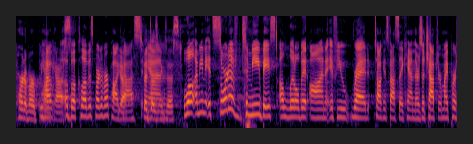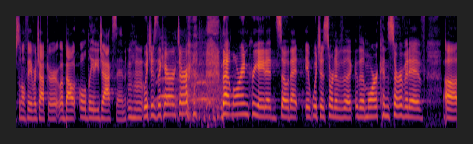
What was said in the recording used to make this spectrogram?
part of our We podcast. have a book club as part of our podcast. that doesn't exist. Well, I mean, it's sort of, to me, based a little bit on if you read Talk as Fast as I Can, there's a chapter, my personal personal favorite chapter about Old Lady Jackson, Mm-hmm. which is the character that Lauren created, so that it, which is sort of the, the more conservative uh,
